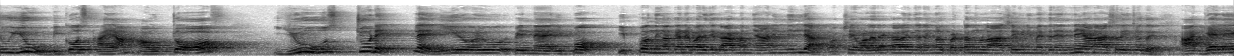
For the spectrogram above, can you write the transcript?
to you because I am out of use today അല്ലേ ഈ ഒരു പിന്നെ ഇപ്പോ ഇപ്പൊ നിങ്ങൾക്ക് എന്നെ പരിചയം കാരണം ഞാനിന്നില്ല. പക്ഷേ വളരെ കാലം ജനങ്ങൾ പെട്ടെന്നുള്ള ആശയവിനിമയത്തിന് എന്നെയാണ് ആശ്രയിച്ചത്. അകലെ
